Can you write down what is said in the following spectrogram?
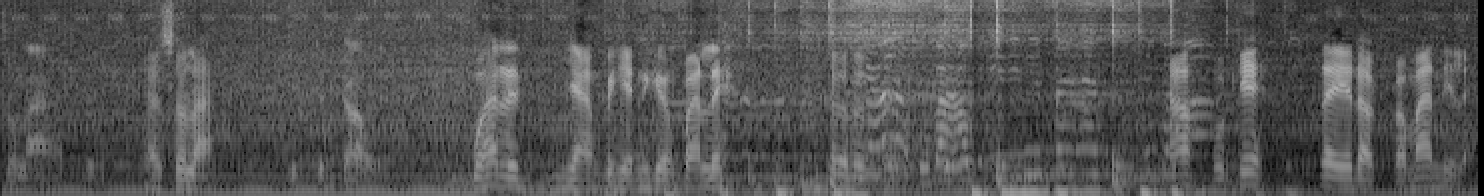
โซลาครับเป็นเออโซล่าเจ็ดจุดเก้าบ่ทันได้ย่างไปเห็นเครื่องปั้นเลยเอาโอเค ได้ดอกประมาณนี้แหละ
